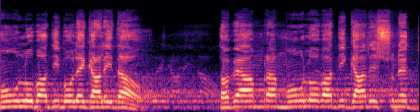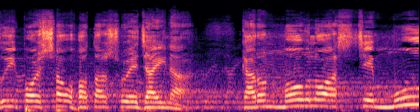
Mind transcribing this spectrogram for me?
মৌলবাদী বলে গালি দাও। তবে আমরা মৌলবাদী গালি শুনে দুই পয়সাও হতাশ হয়ে যাই না। কারণ মৌল আসছে মূল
